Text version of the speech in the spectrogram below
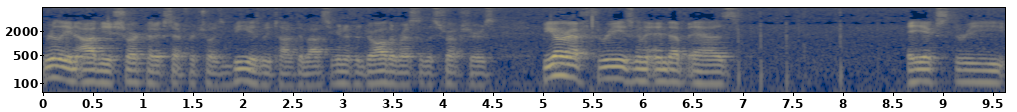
really an obvious shortcut except for choice B, as we talked about. So you're going to have to draw the rest of the structures. BRF3 is going to end up as AX3E2.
